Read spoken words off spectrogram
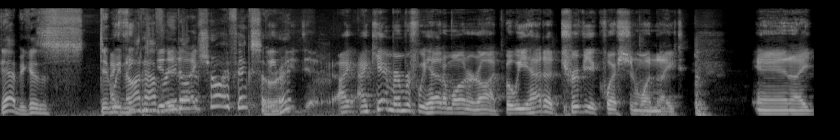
Yeah, because did we I not have Reid on the show? I think so, we, right? I, I can't remember if we had him on or not, but we had a trivia question one night and I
